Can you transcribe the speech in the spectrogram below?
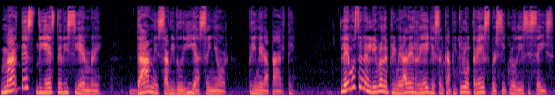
martes 10 de diciembre. Dame sabiduría, Señor. Primera parte. Leemos en el libro de Primera de Reyes, el capítulo 3, versículo 16.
